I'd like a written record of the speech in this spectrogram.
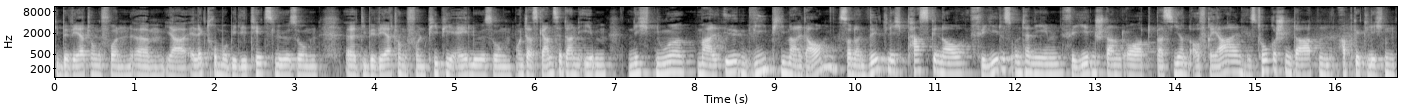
die Bewertung von ähm, ja, Elektromobilitätslösungen, äh, die Bewertung von PPA-Lösungen und das Ganze dann eben nicht nur mal irgendwie Pi mal Daumen, sondern wirklich passgenau für jedes Unternehmen, für jeden Standort, basierend auf realen historischen Daten, abgeglichen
